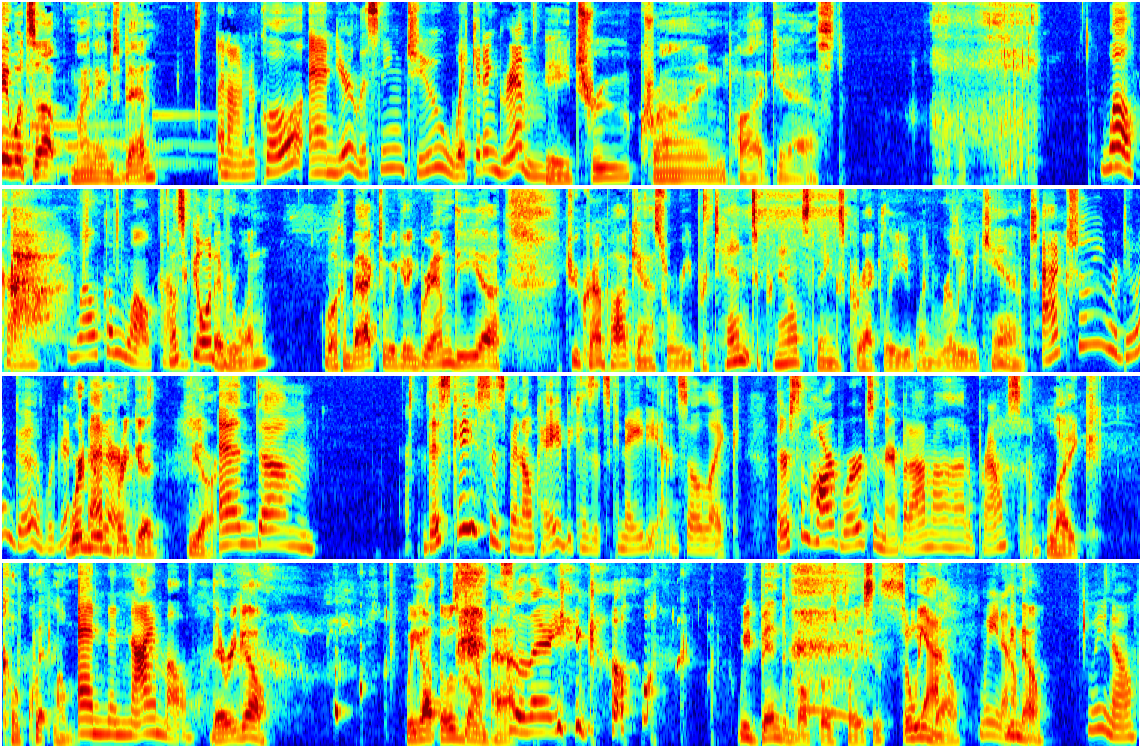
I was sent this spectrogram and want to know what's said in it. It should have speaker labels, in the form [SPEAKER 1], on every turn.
[SPEAKER 1] Hey, what's up? My name's Ben,
[SPEAKER 2] And I'm Nicole, and you're listening to Wicked and Grim.
[SPEAKER 1] a true crime podcast.
[SPEAKER 2] Welcome. welcome, welcome.
[SPEAKER 1] How's it going, everyone? Welcome back to Wicked and Grim, the uh, true crime podcast where we pretend to pronounce things correctly when really we can't.
[SPEAKER 2] Actually, we're doing good. We're getting
[SPEAKER 1] We're
[SPEAKER 2] better.
[SPEAKER 1] doing pretty good. We are.
[SPEAKER 2] And um this case has been okay because it's Canadian. So like there's some hard words in there, but I don't know how to pronounce them.
[SPEAKER 1] like Coquitlam.
[SPEAKER 2] And Nanaimo.
[SPEAKER 1] There we go. We got those down pat.
[SPEAKER 2] So there you go.
[SPEAKER 1] We've been to both those places, so we
[SPEAKER 2] Yeah,
[SPEAKER 1] know.
[SPEAKER 2] we know.
[SPEAKER 1] We know.
[SPEAKER 2] we know.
